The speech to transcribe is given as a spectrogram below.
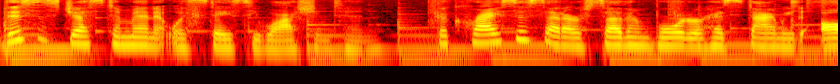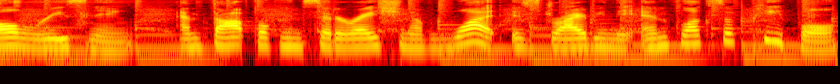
This is just a minute with Stacy Washington. The crisis at our southern border has stymied all reasoning and thoughtful consideration of what is driving the influx of people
